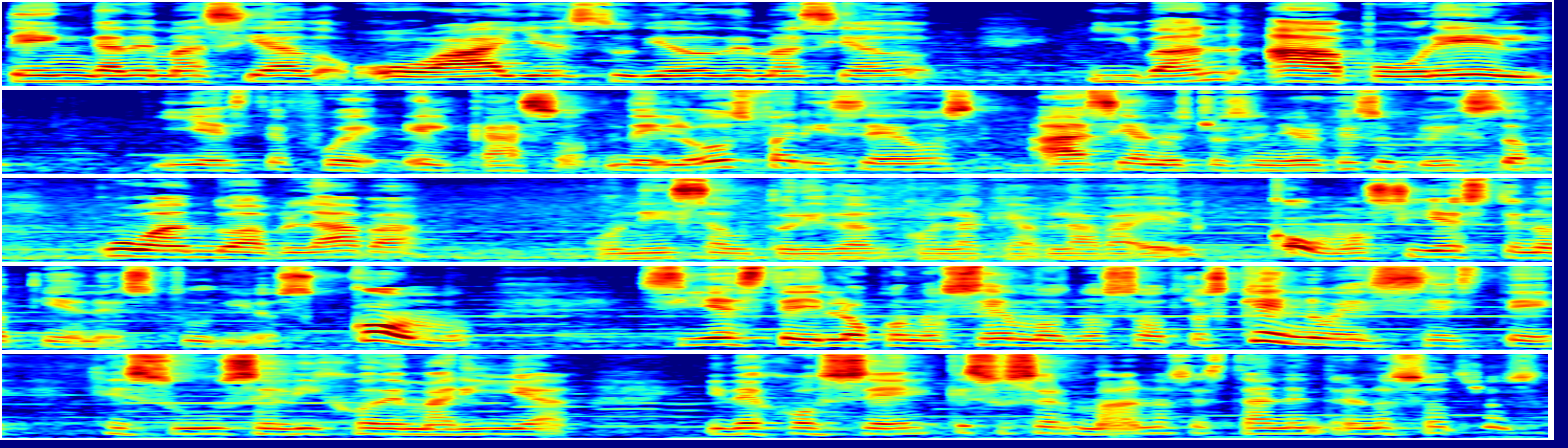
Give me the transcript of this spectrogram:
tenga demasiado o haya estudiado demasiado y van a por él. Y este fue el caso de los fariseos hacia nuestro Señor Jesucristo cuando hablaba con esa autoridad con la que hablaba él, como si éste no tiene estudios, como si éste lo conocemos nosotros, que no es este Jesús, el Hijo de María y de José, que sus hermanos están entre nosotros.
